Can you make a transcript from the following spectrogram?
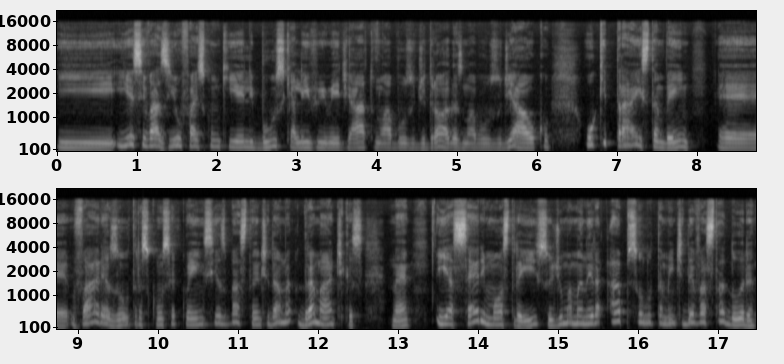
E, e esse vazio faz com que ele busque alívio imediato no abuso de drogas, no abuso de álcool, o que traz também é, várias outras consequências bastante dramáticas, né? E a série mostra isso de uma maneira absolutamente devastadora,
